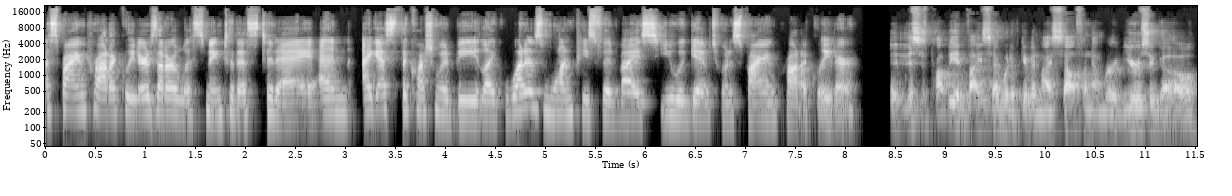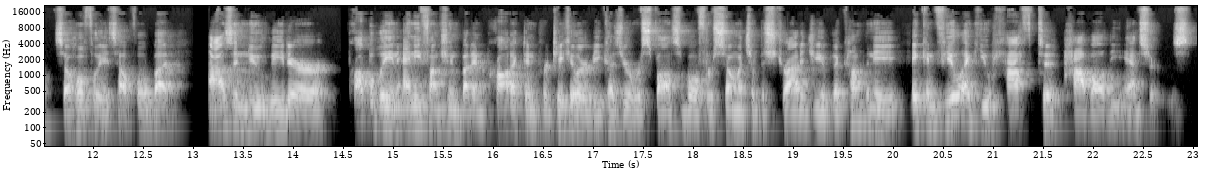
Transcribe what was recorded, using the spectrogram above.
aspiring product leaders that are listening to this today. And I guess the question would be like, what is one piece of advice you would give to an aspiring product leader? This is probably advice I would have given myself a number of years ago. So hopefully it's helpful. But as a new leader, probably in any function, but in product in particular, because you're responsible for so much of the strategy of the company, it can feel like you have to have all the answers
